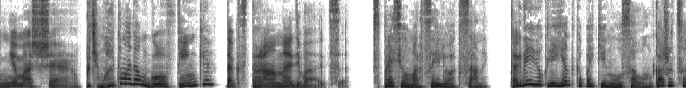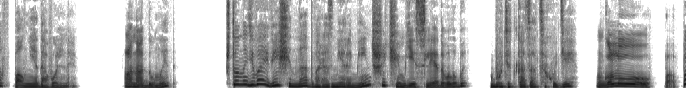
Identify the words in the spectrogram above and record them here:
мне, Машер, почему это мадам Горфинкель так странно одевается?» — спросил Марсель у Оксаны, когда ее клиентка покинула салон, кажется, вполне довольная. Она думает, что, надевая вещи на два размера меньше, чем ей следовало бы, будет казаться худее. Глупо. По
